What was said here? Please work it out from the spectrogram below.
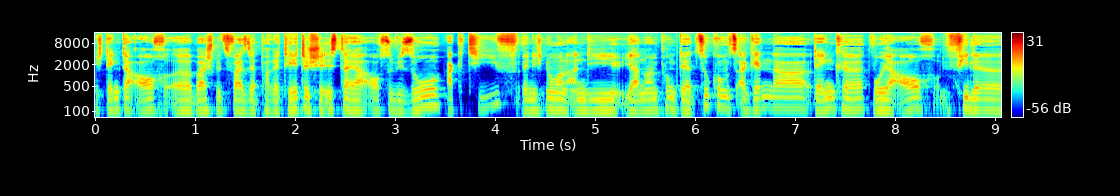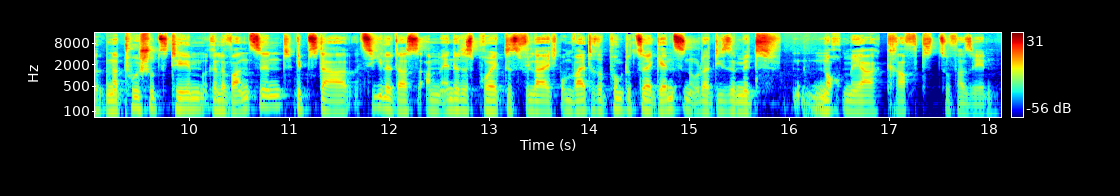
Ich denke da auch äh, beispielsweise der Paritätische ist da ja auch sowieso aktiv, wenn ich nur mal an die ja neun Punkte der Zukunftsagenda denke, wo ja auch viele Naturschutzthemen relevant sind. Gibt es da Ziele, das am Ende des Projektes vielleicht, um weitere Punkte zu ergänzen oder diese mit noch mehr Kraft zu versehen?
